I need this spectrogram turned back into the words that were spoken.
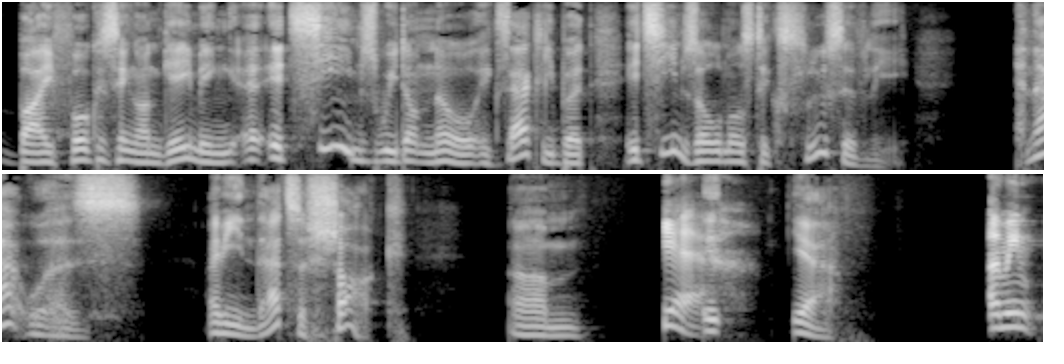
by focusing on gaming. It seems, we don't know exactly, but it seems almost exclusively. And that was, I mean, that's a shock. Um, yeah. It, yeah. I mean,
